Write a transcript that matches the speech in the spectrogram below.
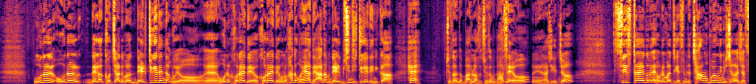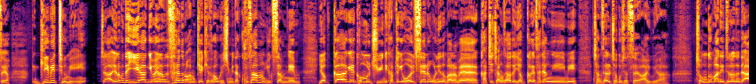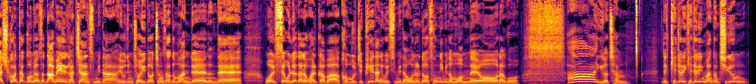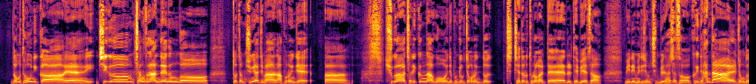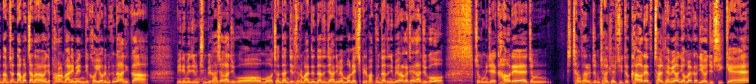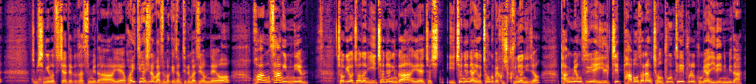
오늘 오늘 내가 걷지 않으면 내일 뛰게 된다고요. 예, 오늘 걸어야 돼요. 걸어야 돼. 오늘 하던 거 해야 돼. 안 하면 내일 미친 듯이 뛰게 되니까 해. 죄송합니다. 말로 와서 죄송합니다. 하세요. 예, 아시겠죠? 시스타의 노래 오랜만에 듣겠습니다. 장보영님이 신청하셨어요. Give it to me. 자, 여러분들 이야기와 여러분들 사연으로 함께 계속하고 계십니다. 9363님, 옆 가게 건물 주인이 갑자기 월세를 올리는 바람에 같이 장사하던 옆 가게 사장님이 장사를 접으셨어요. 아이구야. 정도 많이 들었는데 아쉽고 안타까우면서 남의 일 같지 않습니다. 요즘 저희도 장사가 너무 안 되는데 월세 올려달라고 할까봐 건물집 피해 다니고 있습니다. 오늘도 손님이 너무 없네요. 라고. 아, 이거 참. 근데 계절이 계절인 만큼 지금 너무 더우니까, 예. 지금 장사가 안 되는 것도 좀 중요하지만, 앞으로 이제, 어, 휴가철이 끝나고, 이제 본격적으로 또 제대로 돌아갈 때를 대비해서 미리미리 좀 준비를 하셔서, 그게 이제 한 달 정도 남, 남았잖아요. 이제 8월 말이면 이제 거의 여름이 끝나가니까, 미리미리 좀 준비를 하셔가지고, 뭐 전단지를 새로 만든다든지 아니면 뭐 레시피를 바꾼다든지 뭐 여러 가지 해가지고, 조금 이제 가을에 좀 장사를 좀 잘 될 수 있도록 가을에 잘 되면 연말까지 이어질 수 있게 좀 신경을 쓰셔야 될 것 같습니다. 예, 화이팅 하시는 말씀밖에 참 드릴 말씀이 없네요. 황상임님, 저기요, 저는 2000년인가? 예, 저 2000년이 아니고 1999년이죠. 박명수의 일집 바보사랑 정품 테이프를 구매한 1인입니다.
